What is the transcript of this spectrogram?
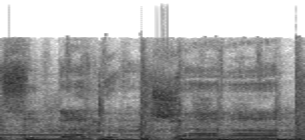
isso tanto já.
